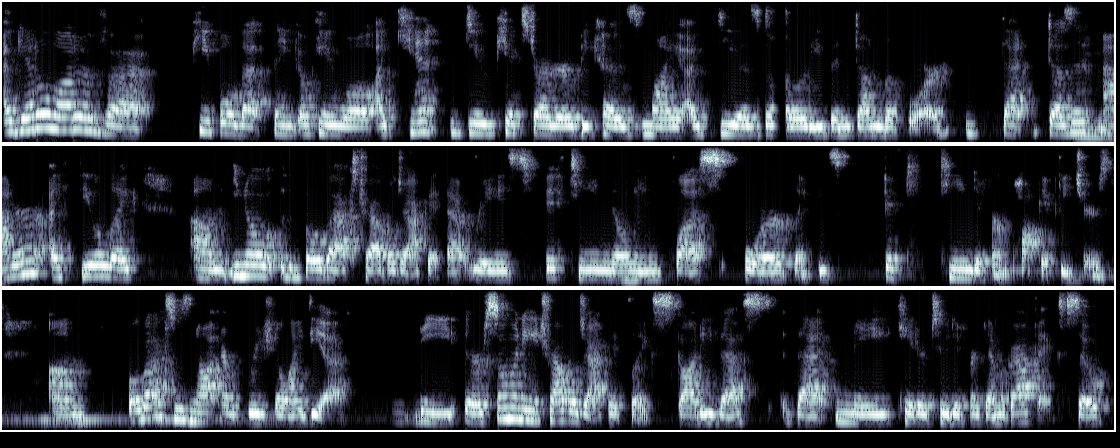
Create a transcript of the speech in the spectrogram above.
I get a lot of uh, people that think, okay, well, I can't do Kickstarter because my idea's already been done before. That doesn't mm. matter. I feel like, um, you know, the BauBax travel jacket that raised 15 million plus for like these 15 different pocket features. Um, BauBax was not an original idea. The, there are so many travel jackets like SCOTTeVEST that may cater to different demographics. So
